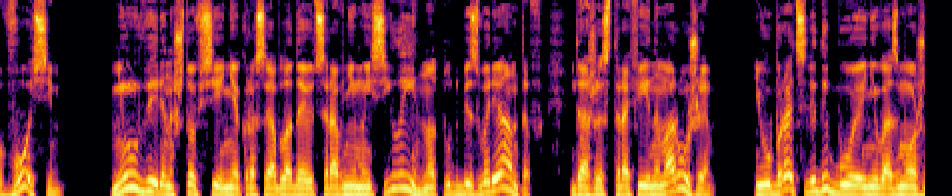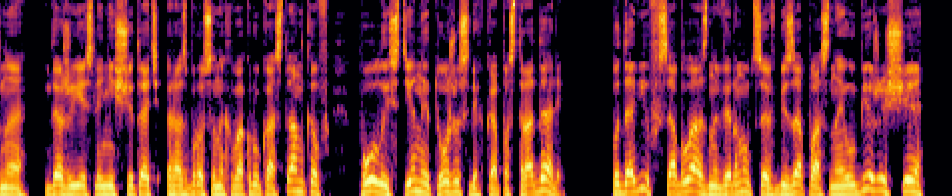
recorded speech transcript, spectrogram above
восемь. Не уверен, что все некросы обладают сравнимой силой, но тут без вариантов, даже с трофейным оружием и убрать следы боя невозможно, даже если не считать разбросанных вокруг останков, пол и стены тоже слегка пострадали. Подавив соблазн вернуться в безопасное убежище,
